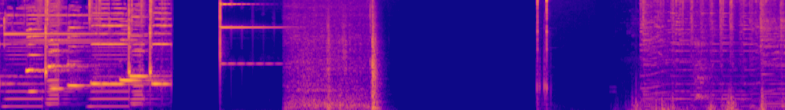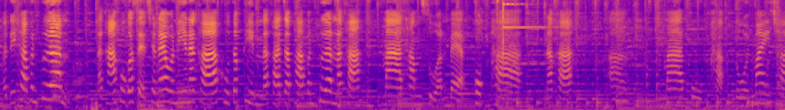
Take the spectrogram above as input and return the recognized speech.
สวัสดีค่ะเพื่อนๆนะคะครูเกษตรชาแนลวันนี้นะคะครูทับทิมนะคะจะพาเพื่อนๆนะคะ มาทำสวนแบบพกพานะคะมาปลูกผักโดยไม่ใช้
